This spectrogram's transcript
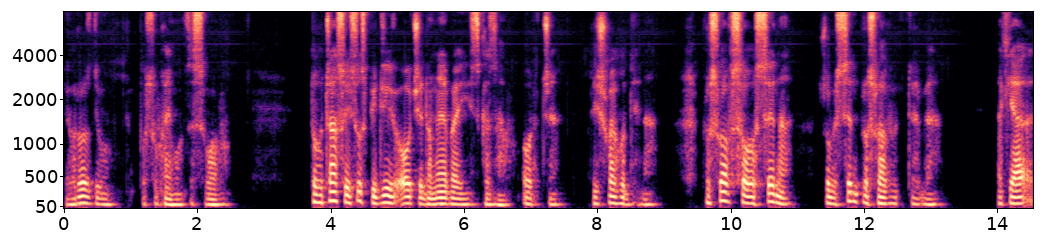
цього розділу. Послухаймо це Слово. Того часу Ісус підвів очі до неба і сказав: Отче, прийшла година. Прослав свого Сина, щоб син прославив Тебе. Так, я,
